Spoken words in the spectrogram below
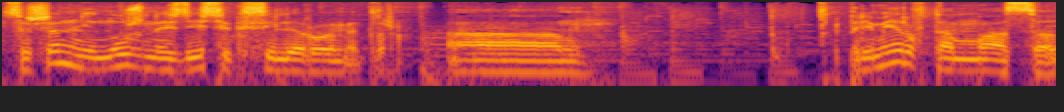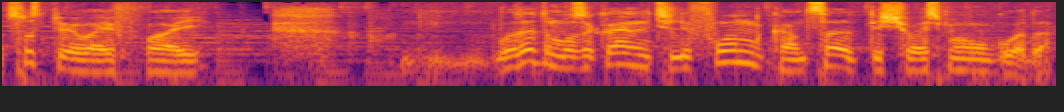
Совершенно не нужный здесь акселерометр. А, примеров там масса. Отсутствие Wi-Fi. Вот это музыкальный телефон конца 2008 года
